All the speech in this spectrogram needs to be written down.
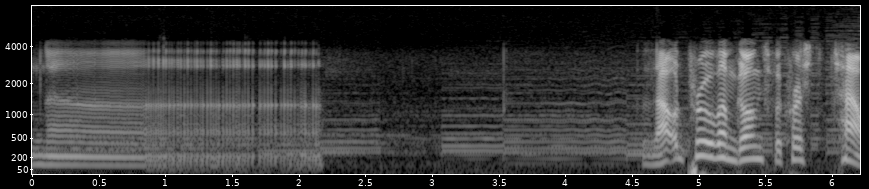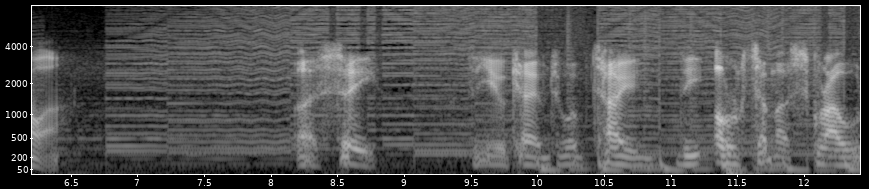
no. That would prove I'm going to the Crystal Tower. I see. So you came to obtain the Ultima Scroll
